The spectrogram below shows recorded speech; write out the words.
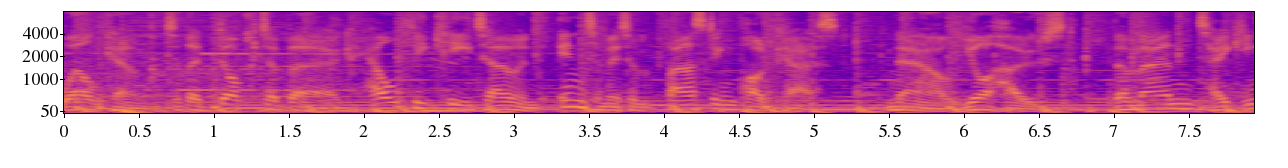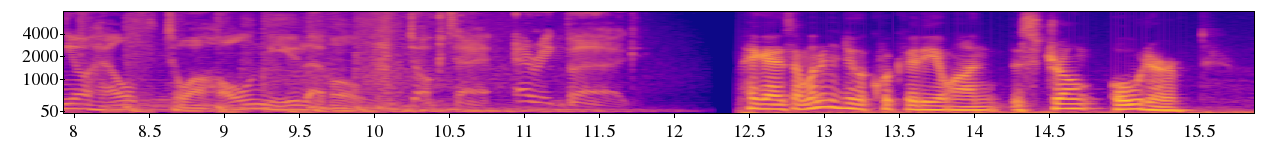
Welcome to the Dr. Berg Healthy Keto and Intermittent Fasting Podcast. Now, your host, the man taking your health to a whole new level, Dr. Eric Berg. Hey guys, I wanted to do a quick video on the strong odor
